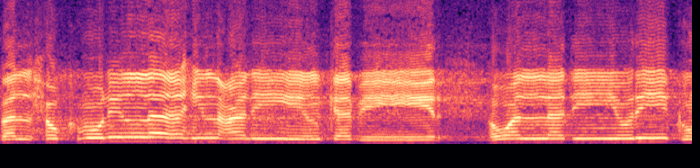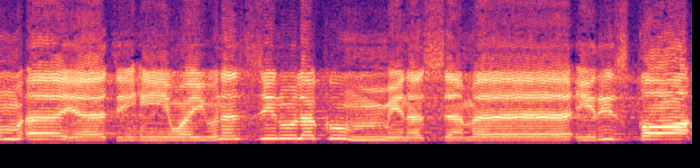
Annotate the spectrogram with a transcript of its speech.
فالحكم لله العلي الكبير هو الذي يريكم آياته وينزل لكم من السماء رزقا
